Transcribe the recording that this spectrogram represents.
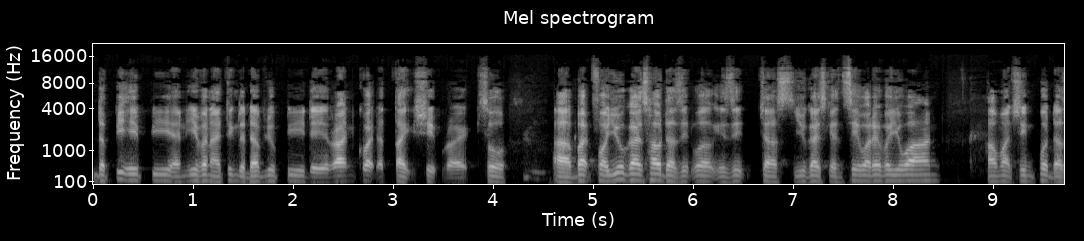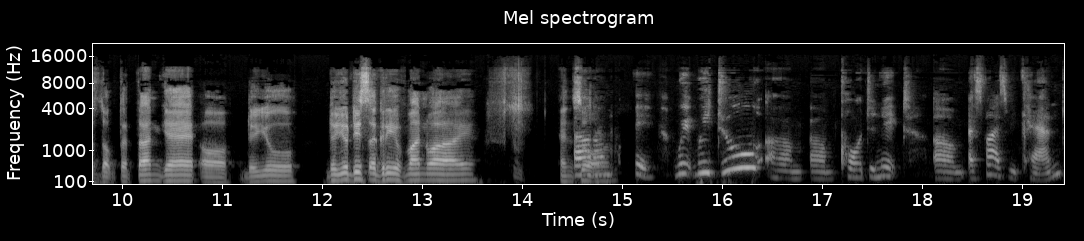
the PAP and even I think the WP, they run quite a tight ship, right? So, uh, but for you guys, how does it work? Is it just you guys can say whatever you want? How much input does Dr. Tan get? Or do you do you disagree with Mun Wai? And so um, on. Okay, we, we do um, um, coordinate um, as far as we can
